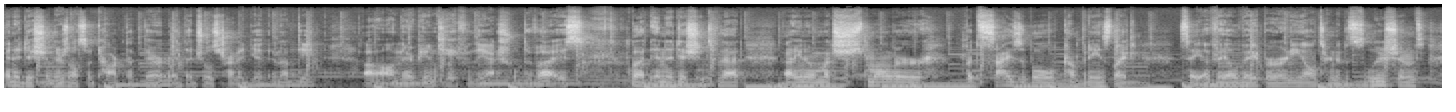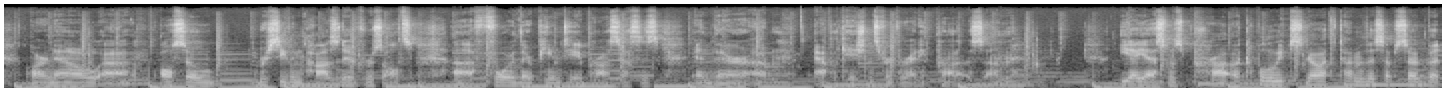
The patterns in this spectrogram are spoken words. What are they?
In addition, there's also talk that they're that Juul's trying to get an update uh, on their PMTA for the actual device. But in addition to that, uh, you know, much smaller but sizable companies like say Avail Vapor or any alternative solutions are now uh, also receiving positive results uh, for their PMTA processes and their um, applications for a variety of products. Um, EAS was pro- a couple of weeks ago at the time of this episode, but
